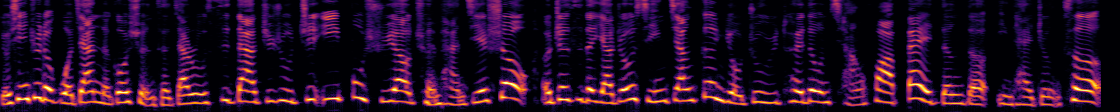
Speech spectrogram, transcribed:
有兴趣的国家能够选择加入四大支柱之一，不需要。要全盘接受，而这次的亚洲行将更有助于推动强化拜登的印太政策。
